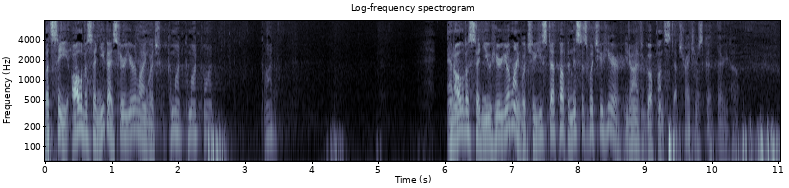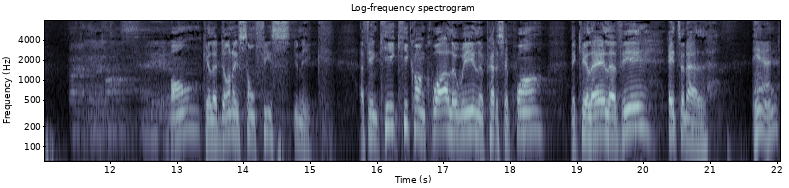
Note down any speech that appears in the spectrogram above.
let's see. All of a sudden, you guys hear your language. Come on, come on, come on. Come on. And all of a sudden, you hear your language. So you step up, and this is what you hear. You don't have to go up on the steps. Right here's good. There you go. Bon, qu'il a donné son Fils unique, afin que quiconque croit, lui, ne perde point, mais qu'il ait la vie éternelle. And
